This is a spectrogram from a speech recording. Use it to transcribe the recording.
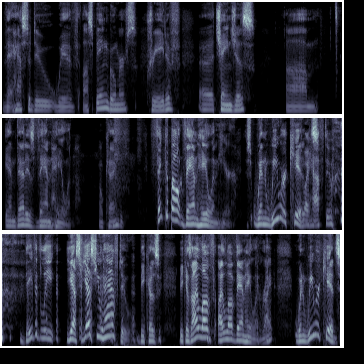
that has to do with us being boomers creative uh, changes um, and that is van halen okay? Think about van halen here when we were kids do i have to david lee yes yes you have to because because i love i love van halen right when we were kids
